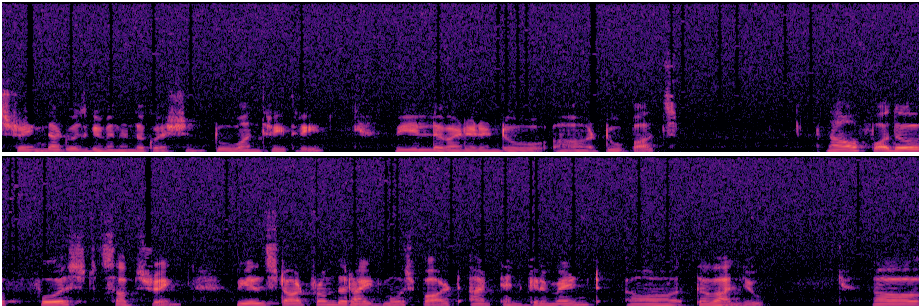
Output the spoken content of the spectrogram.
string that was given in the question 2133 we'll divide it into uh, two parts. Now for the first substring we'll start from the rightmost part and increment uh, the value. Uh,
